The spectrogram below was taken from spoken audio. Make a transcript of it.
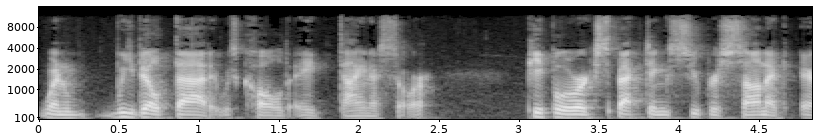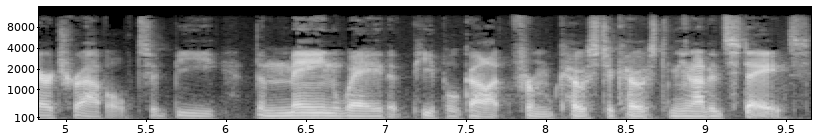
When we built that, it was called a dinosaur people were expecting supersonic air travel to be the main way that people got from coast to coast in the United States.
